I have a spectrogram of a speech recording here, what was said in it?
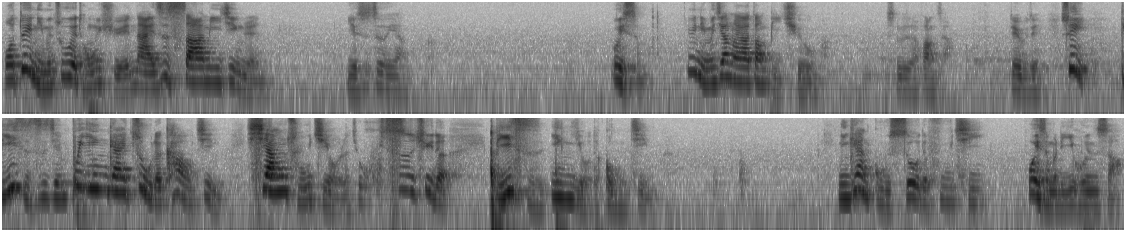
我对你们诸位同学乃至沙弥敬人，也是这样。为什么？因为你们将来要当比丘嘛，是不是放长？对不对？所以彼此之间不应该住的靠近，相处久了就失去了。彼此应有的恭敬。你看古时候的夫妻为什么离婚少？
